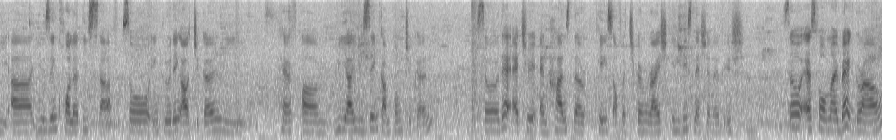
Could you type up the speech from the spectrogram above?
we are using quality stuff. So including our chicken, we have um, we are using kampong chicken. So that actually enhanced the taste of a chicken rice in this national dish. So as for my background,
